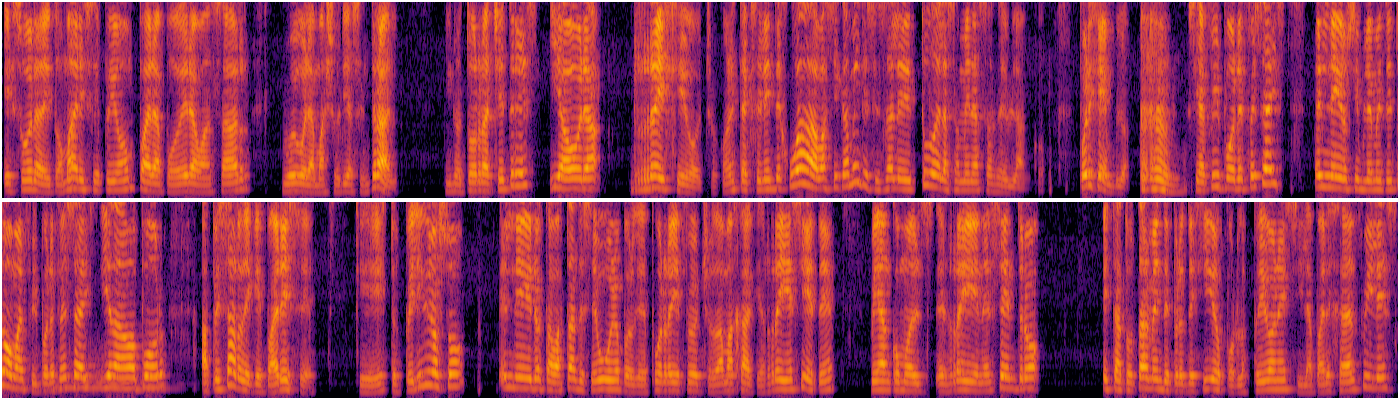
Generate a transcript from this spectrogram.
es hora de tomar ese peón para poder avanzar luego la mayoría central vino torre h3 y ahora rey g8. Con esta excelente jugada básicamente se sale de todas las amenazas del blanco. Por ejemplo, si alfil por f6, el negro simplemente toma alfil por f6 y dama por, a pesar de que parece que esto es peligroso, el negro está bastante seguro porque después rey f8, dama jaque, rey e7, vean como el, rey en el centro está totalmente protegido por los peones y la pareja de alfiles,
